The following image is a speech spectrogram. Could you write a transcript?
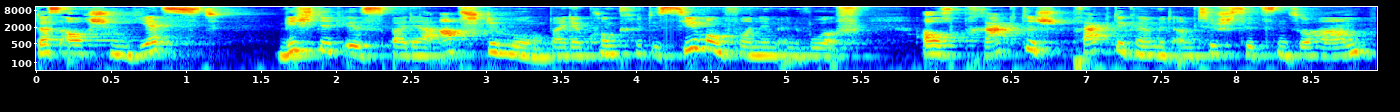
dass auch schon jetzt wichtig ist bei der Abstimmung, bei der Konkretisierung von dem Entwurf, auch praktisch Praktiker mit am Tisch sitzen zu haben,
